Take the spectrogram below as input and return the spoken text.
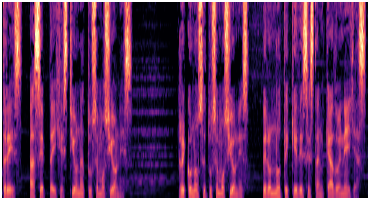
3. Acepta y gestiona tus emociones. Reconoce tus emociones, pero no te quedes estancado en ellas.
